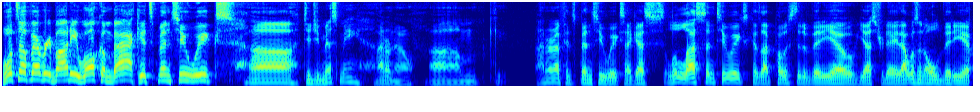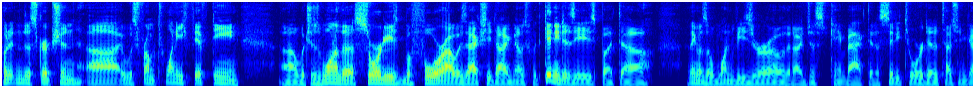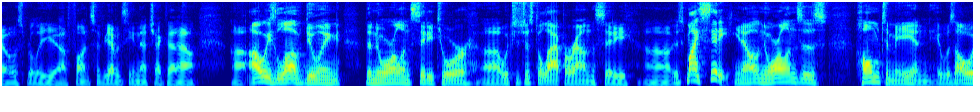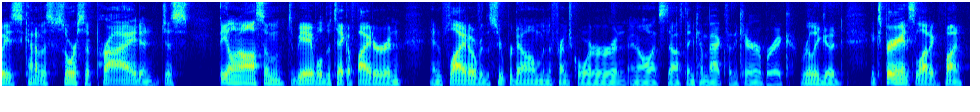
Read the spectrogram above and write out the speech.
What's up, everybody? Welcome back. It's been two weeks. Uh, did you miss me? I don't know. Um, I don't know if it's been two weeks. I guess a little less than two weeks because I posted a video yesterday. That was an old video. Put it in the description. Uh, it was from 2015, uh, which is one of the sorties before I was actually diagnosed with kidney disease. But uh, I think it was a 1v0 that I just came back, did a city tour, did a touch and go. It was really uh, fun. So if you haven't seen that, check that out. Uh, I always love doing the New Orleans city tour, uh, which is just a lap around the city. Uh, it's my city, you know. New Orleans is home to me, and it was always kind of a source of pride and just feeling awesome to be able to take a fighter and and fly it over the Superdome and the French Quarter and, and all that stuff, then come back for the carrier break. Really good experience, a lot of fun.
